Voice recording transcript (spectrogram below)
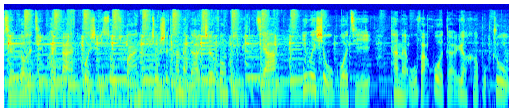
简陋的几块板或是一艘船，就是他们的遮风避雨的家。因为是无国籍，他们无法获得任何补助。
